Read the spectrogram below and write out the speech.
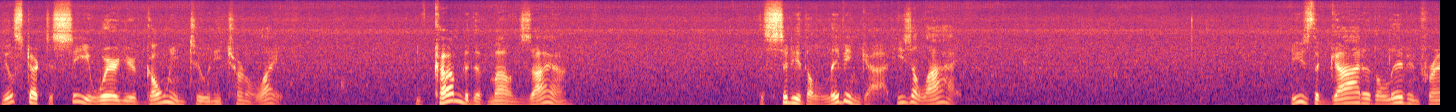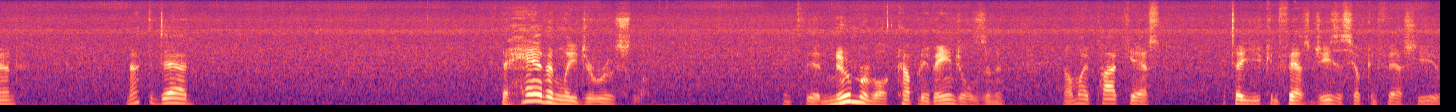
you'll start to see where you're going to in eternal life. You've come to the Mount Zion, the city of the living God. He's alive. He's the God of the living, friend, not the dead. The heavenly Jerusalem. It's the innumerable company of angels. And on my podcast, I tell you, you confess Jesus, he'll confess you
